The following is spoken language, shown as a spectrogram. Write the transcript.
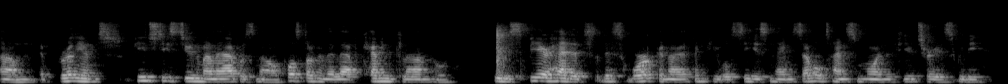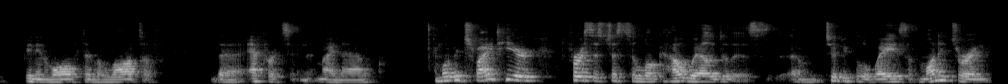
um, a brilliant PhD student in my lab who's now a postdoc in the lab, Kevin Klann, who really spearheaded this work. And I think you will see his name several times more in the future. He's really been involved in a lot of the efforts in my lab. And what we tried here first is just to look how well do this um, typical ways of monitoring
